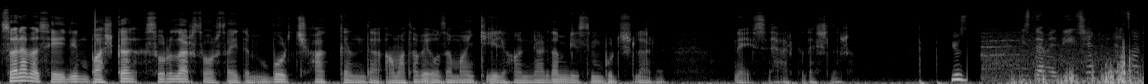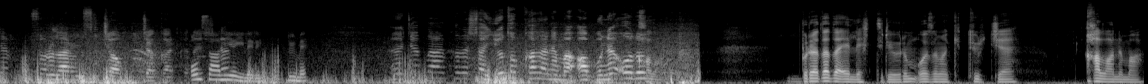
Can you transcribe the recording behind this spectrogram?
Söylemeseydim başka sorular sorsaydım Burç hakkında ama tabii o zamanki İlhan nereden bilsin burçları. Neyse arkadaşlar. İstemediği için sadece sorularımızı cevaplayacak arkadaşlar. 10 saniye ileri. Düğme. Öncelikle arkadaşlar YouTube kanalıma abone olun. Kalan. Burada da eleştiriyorum o zamanki Türkçe kalanıma,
